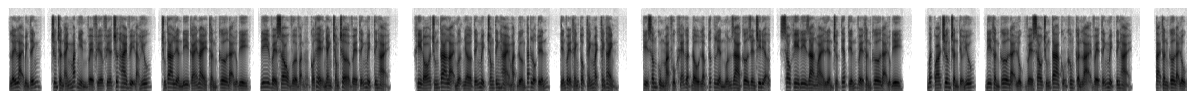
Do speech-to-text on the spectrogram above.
Lấy lại bình tĩnh, trương trần ánh mắt nhìn về phía phía trước hai vị đạo hữu, chúng ta liền đi cái này thần cơ đại lục đi đi về sau vừa vặn có thể nhanh chóng trở về tĩnh mịch tinh hải. Khi đó chúng ta lại mượn nhờ tĩnh mịch trong tinh hải mặt đường tắt lộ tuyến, tiến về thánh tộc thánh mạch thánh thành kỳ sâm cùng mạn phục khẽ gật đầu lập tức liền muốn ra cơ duyên tri địa, sau khi đi ra ngoài liền trực tiếp tiến về thần cơ đại lục đi. Bất quá trương trần tiểu hữu, đi thần cơ đại lục về sau chúng ta cũng không cần lại về tĩnh mịch tinh hải. Tại thần cơ đại lục,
